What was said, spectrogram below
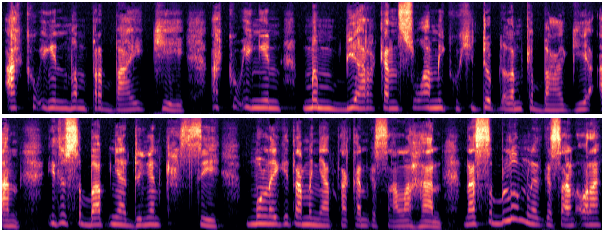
aku ingin memperbaiki, aku ingin membiarkan suamiku hidup dalam kebahagiaan. Itu sebabnya dengan kasih mulai kita menyatakan kesalahan. Nah sebelum melihat kesalahan orang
